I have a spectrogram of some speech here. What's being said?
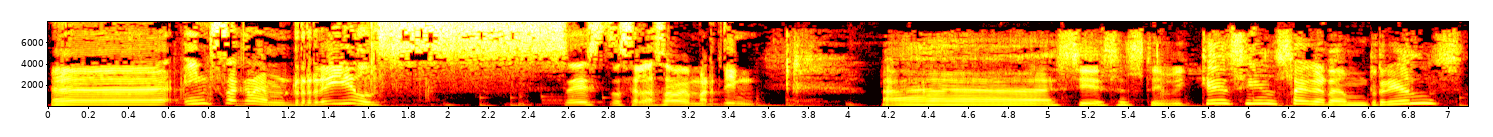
Eh, Instagram Reels. Esto se la sabe Martín. Ah, sí es Stevie. ¿Qué es Instagram Reels?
